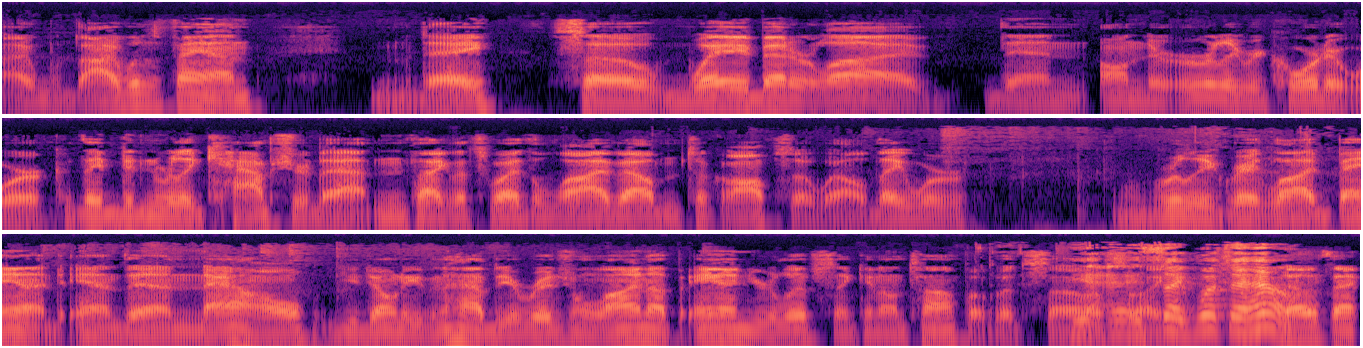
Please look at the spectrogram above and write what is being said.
I I was a fan in the day. So way better live than on their early recorded work. They didn't really capture that. In fact, that's why the live album took off so well. They were really a great live band. And then now you don't even have the original lineup and you're lip syncing on top of it. So yeah, it's, it's like, like, what the hell? No thank.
